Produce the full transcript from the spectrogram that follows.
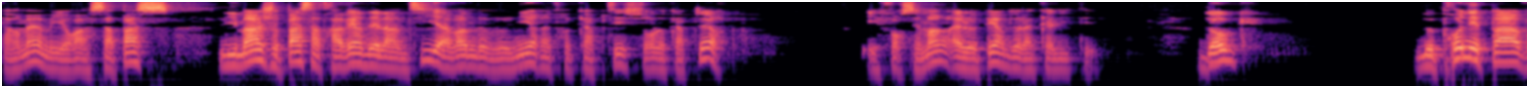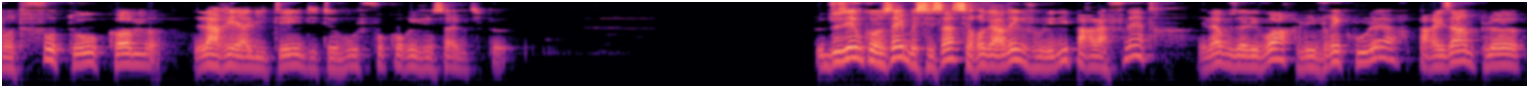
quand même, il y aura, ça passe, l'image passe à travers des lentilles avant de venir être captée sur le capteur. Et forcément, elle perd de la qualité. Donc, ne prenez pas votre photo comme la réalité, dites-vous, il faut corriger ça un petit peu. Le deuxième conseil, ben c'est ça, c'est regarder, je vous l'ai dit, par la fenêtre. Et là, vous allez voir les vraies couleurs. Par exemple,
